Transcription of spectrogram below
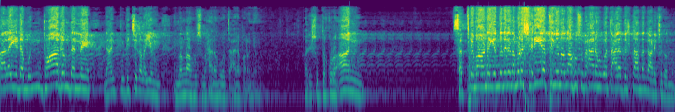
തലയുടെ മുൻഭാഗം തന്നെ ഞാൻ പിടിച്ചു കളയും എന്നല്ലാഹു സുബാനഹു താര പറഞ്ഞു. പരിശുദ്ധ ഖുർആൻ സത്യമാണ് എന്നതിനെ നമ്മുടെ ശരീരത്തിൽ നിന്ന് അള്ളാഹു സുബാനഹുവ താര ദൃഷ്ടാന്തം കാണിച്ചു തന്നു.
